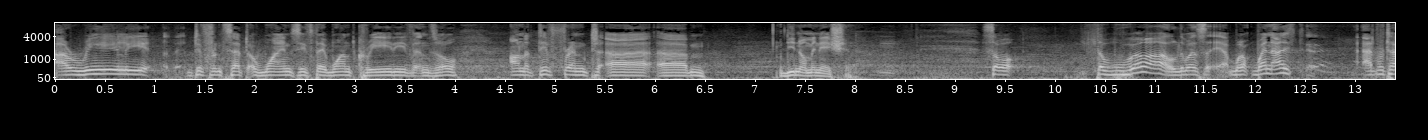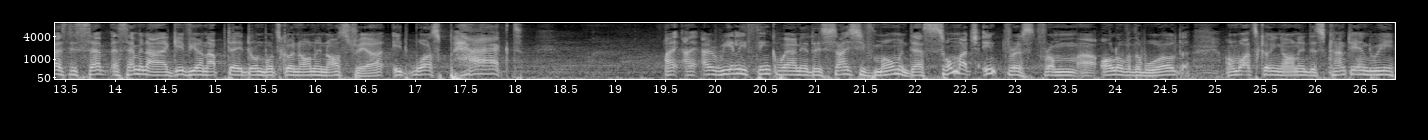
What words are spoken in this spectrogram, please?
a really different set of wines if they want creative and so on a different uh, um, denomination. So the world was when I advertised this sem- seminar, I give you an update on what's going on in Austria. It was packed. I, I, really think we're in a decisive moment. There's so much interest from uh, all over the world on what's going on in this country, and we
